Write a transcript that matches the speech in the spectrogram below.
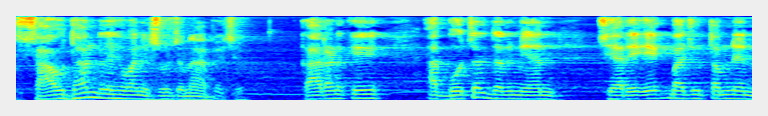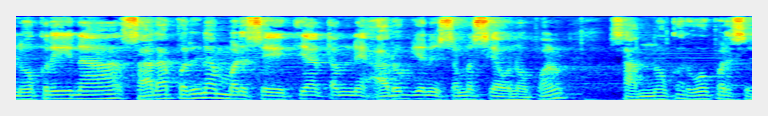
સાવધાન રહેવાની સૂચના આપે છે. કારણ કે આ ગોચર દરમિયાન જ્યારે એક બાજુ તમને નોકરીના સારા પરિણામ મળશે, ત્યાં તમને આરોગ્યની સમસ્યાઓનો પણ સામનો કરવો પડશે.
